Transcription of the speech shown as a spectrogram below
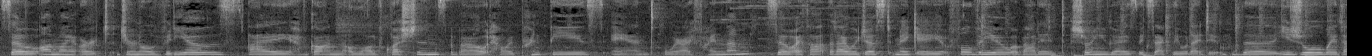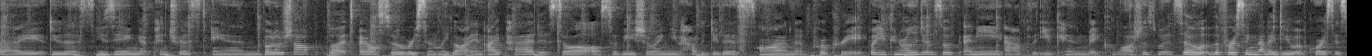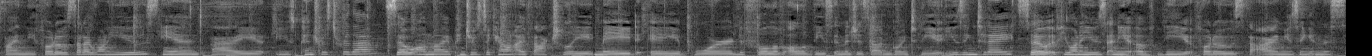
So on my art journal videos, I have gotten a lot of questions about how I print these and where I find them. So I thought that I would just make a full video about it, showing you guys exactly what I do. The usual way that I do this using Pinterest and Photoshop, but I also recently got an iPad, so I'll also be showing you how to do this on Procreate. But you can really do this with any app that you can make collages with. So the first thing that I do, of course, is find the photos that I want to use and I use Pinterest for that. So on my Pinterest account I've actually made a board full of all of these images that I'm going to be using today. So if you want to use any of the photos that I'm using in this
